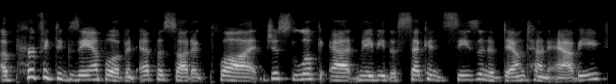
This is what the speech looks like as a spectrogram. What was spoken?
a perfect example of an episodic plot, just look at maybe the second season of Downton Abbey,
